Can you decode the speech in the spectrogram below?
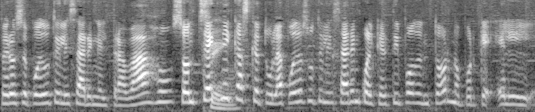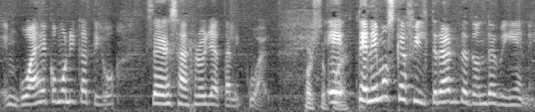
pero se puede utilizar en el trabajo. Son Sí. técnicas que tú la puedes utilizar en cualquier tipo de entorno, porque el lenguaje comunicativo se desarrolla tal y cual. Por Eh, supuesto. tenemos que filtrar de dónde viene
